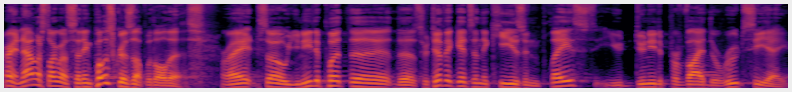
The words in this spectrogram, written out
All right, now let's talk about setting Postgres up with all this, right? So you need to put the, the certificates and the keys in place. You do need to provide the root CA.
